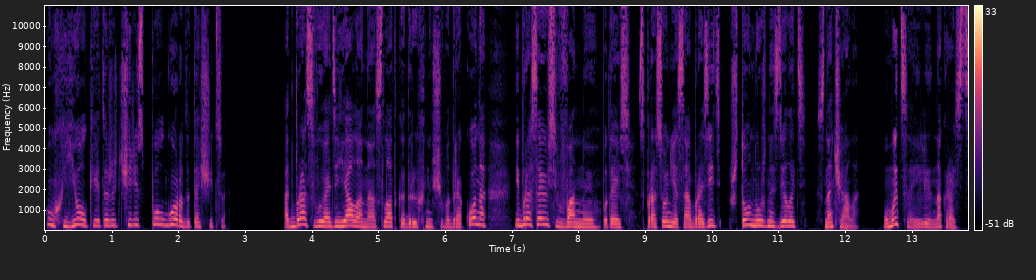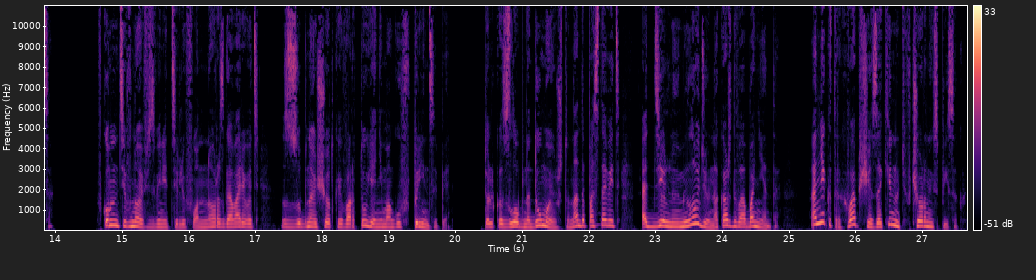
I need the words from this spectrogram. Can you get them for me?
Ух, елки, это же через полгорода тащиться. Отбрасываю одеяло на сладко дрыхнущего дракона и бросаюсь в ванную, пытаясь с просонья сообразить, что нужно сделать сначала. Умыться или накраситься? В комнате вновь звенит телефон, но разговаривать с зубной щеткой во рту я не могу в принципе. Только злобно думаю, что надо поставить отдельную мелодию на каждого абонента, а некоторых вообще закинуть в черный список.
